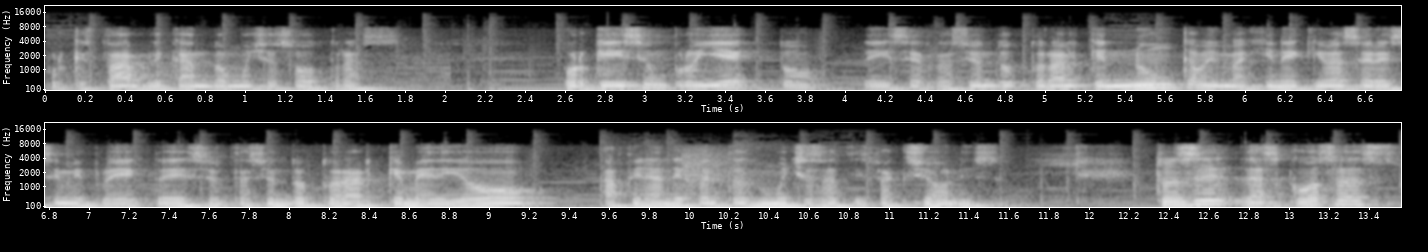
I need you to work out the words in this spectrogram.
porque estaba aplicando a muchas otras, porque hice un proyecto de disertación doctoral que nunca me imaginé que iba a ser ese mi proyecto de disertación doctoral que me dio, a final de cuentas, muchas satisfacciones. Entonces las cosas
